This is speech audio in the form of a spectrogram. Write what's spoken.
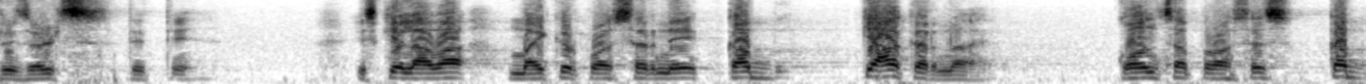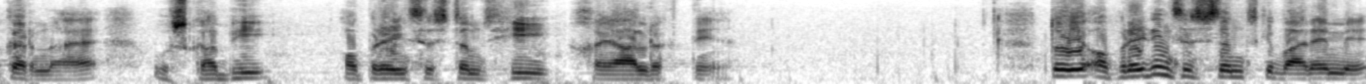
ریزلٹس دیتے ہیں۔ اس کے علاوہ مائکرو پروسیسر نے کب کیا کرنا ہے کون سا پروسیس کب کرنا ہے، اس کا بھی آپریٹنگ سسٹمز ہی خیال رکھتے ہیں۔ تو یہ آپریٹنگ سسٹمز کے بارے میں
